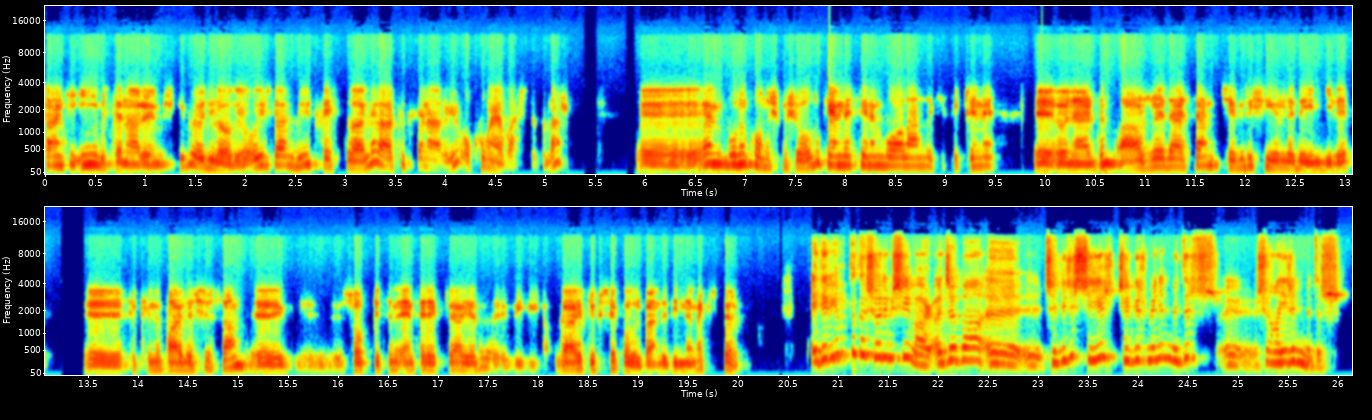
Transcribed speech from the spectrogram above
sanki iyi bir senaryoymuş gibi ödül alıyor. O yüzden büyük festivaller artık senaryoyu okumaya başladılar. E, hem bunu konuşmuş olduk hem de senin bu alandaki fikrini e, önerdim. Arzu edersen çeviri şiirle de ilgili e, fikrini paylaşırsan e, sohbetin entelektüel yanı gayet yüksek olur. Ben de dinlemek isterim. Edebiyatta da şöyle bir şey var. Acaba e, çeviri şiir çevirmenin midir, e, şairin midir?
